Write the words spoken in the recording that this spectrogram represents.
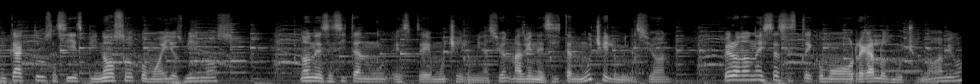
Un cactus así espinoso como ellos mismos. No necesitan este, mucha iluminación, más bien necesitan mucha iluminación, pero no necesitas este, como regarlos mucho, ¿no, amigo?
